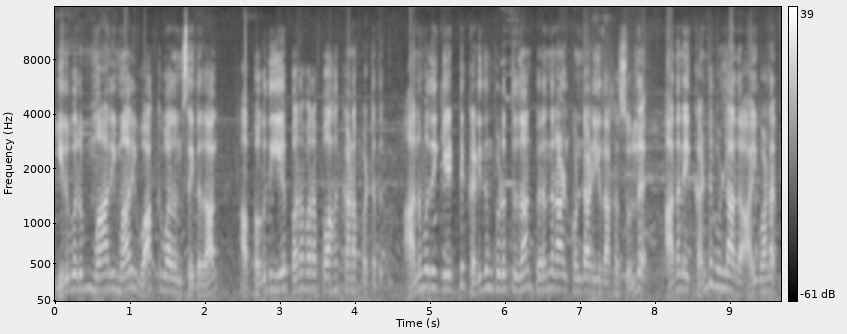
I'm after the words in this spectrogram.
இருவரும் மாறி மாறி வாக்குவாதம் செய்ததால் அப்பகுதியே பரபரப்பாக காணப்பட்டது. அனுமதி கேட்டு கடிதம் கொடுத்துதான் பிறந்தநாள் கொண்டாடியதாக சொல்ல அதனை கண்டுகொள்ளாத ஆய்வாளர்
